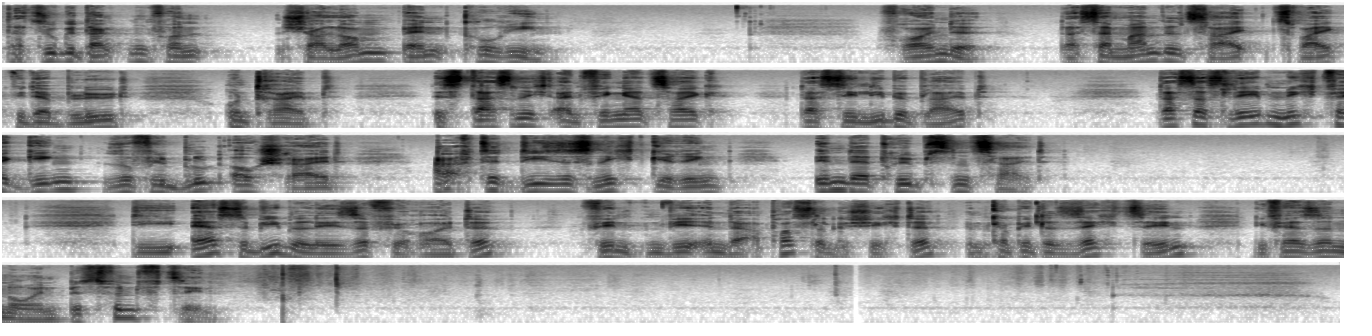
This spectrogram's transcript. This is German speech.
Dazu Gedanken von Shalom ben Korin. Freunde, dass der Mandelzweig wieder blüht und treibt, ist das nicht ein Fingerzeig, dass die Liebe bleibt? Dass das Leben nicht verging, so viel Blut auch schreit, achtet dieses nicht gering in der trübsten Zeit. Die erste Bibellese für heute finden wir in der Apostelgeschichte im Kapitel 16, die Verse 9 bis 15.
